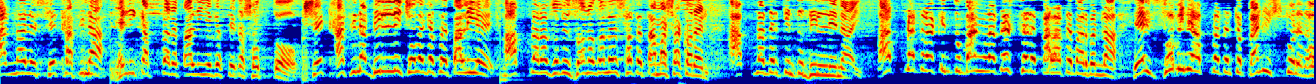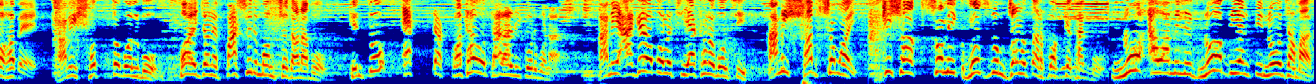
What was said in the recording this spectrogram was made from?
আর নাহলে শেখ হাসিনা হেলিকপ্টারে পালিয়ে গেছে, এটা সত্য। শেখ হাসিনা দিল্লি চলে গেছে পালিয়ে। আপনারা যদি জনগণের সাথে তামাশা করেন, আপনাদের কিন্তু দিল্লি নাই। আপনারা কিন্তু বাংলাদেশ ছেড়ে পালাতে পারবেন না। এই জমিনে আপনাদেরকে প্যানিশ করে দেওয়া হবে। আমি সত্য বলব প্রয়োজনে পাশের মঞ্চে দাঁড়াবো, কিন্তু একটা কথাও দালালি করব না। আমি আগেও বলেছি এখনও বলছি, আমি সব সময় কৃষক, শ্রমিক, মজলুম জনতার পক্ষে থাকব। No Awami League, no BNP, no Jamaat.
